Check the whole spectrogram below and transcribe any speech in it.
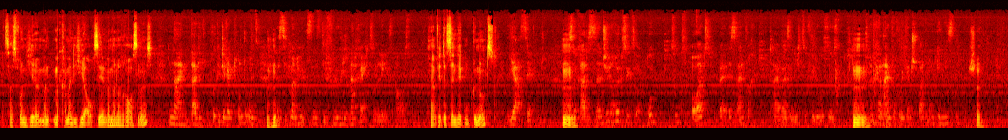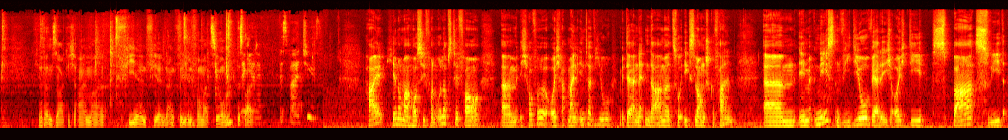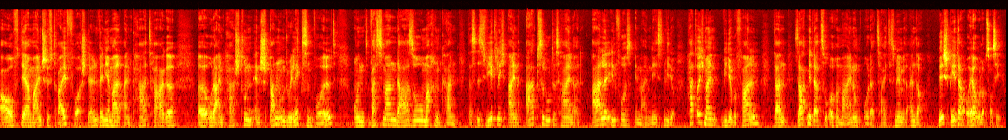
Das heißt, von hier, man, kann man die hier auch sehen, wenn man da draußen ist? Nein, da die Brücke direkt unter uns, das sieht man höchstens die Flügel nach rechts und links außen. Ja, wird das denn hier gut genutzt? Ja, sehr gut. Mhm. Also gerade ist es ein schöner Rückzugs Rückzugsort, weil es einfach teilweise nicht so viel los ist. Mhm. Man kann einfach ruhig entspannen und genießen. Schön. Ja, dann sage ich einmal vielen, vielen Dank für die Information. Bis Sehr bald. gerne. Bis bald. Tschüss. Hi, hier nochmal Hossi von UrlaubsTV. Ähm, ich hoffe, euch hat mein Interview mit der netten Dame zur X-Lounge gefallen. Ähm, Im nächsten Video werde ich euch die Spa Suite auf der Mein Schiff 3 vorstellen. Wenn ihr mal ein paar Tage äh, oder ein paar Stunden entspannen und relaxen wollt und was man da so machen kann, das ist wirklich ein absolutes Highlight. Alle Infos in meinem nächsten Video. Hat euch mein Video gefallen? Dann sagt mir dazu eure Meinung oder zeigt es mir mit einem Daumen. Bis später, euer Urlaubsossi.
